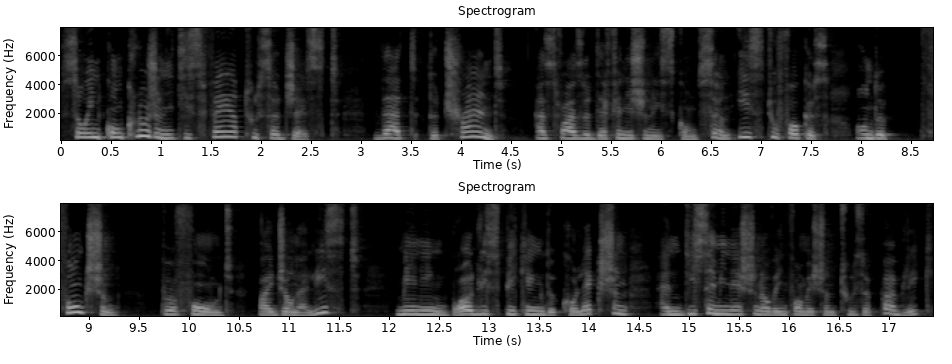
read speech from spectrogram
So in conclusion, it is fair to suggest that the trend, as far as the definition is concerned, is to focus on the function performed by journalists, meaning, broadly speaking, the collection and dissemination of information to the public,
